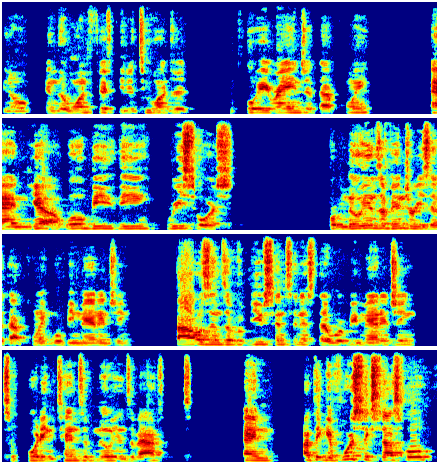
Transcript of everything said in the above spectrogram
you know, in the 150 to 200 employee range at that point. And yeah, we'll be the resource for millions of injuries at that point we'll be managing thousands of abuse incidents that we'll be managing, supporting tens of millions of athletes. And I think if we're successful,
